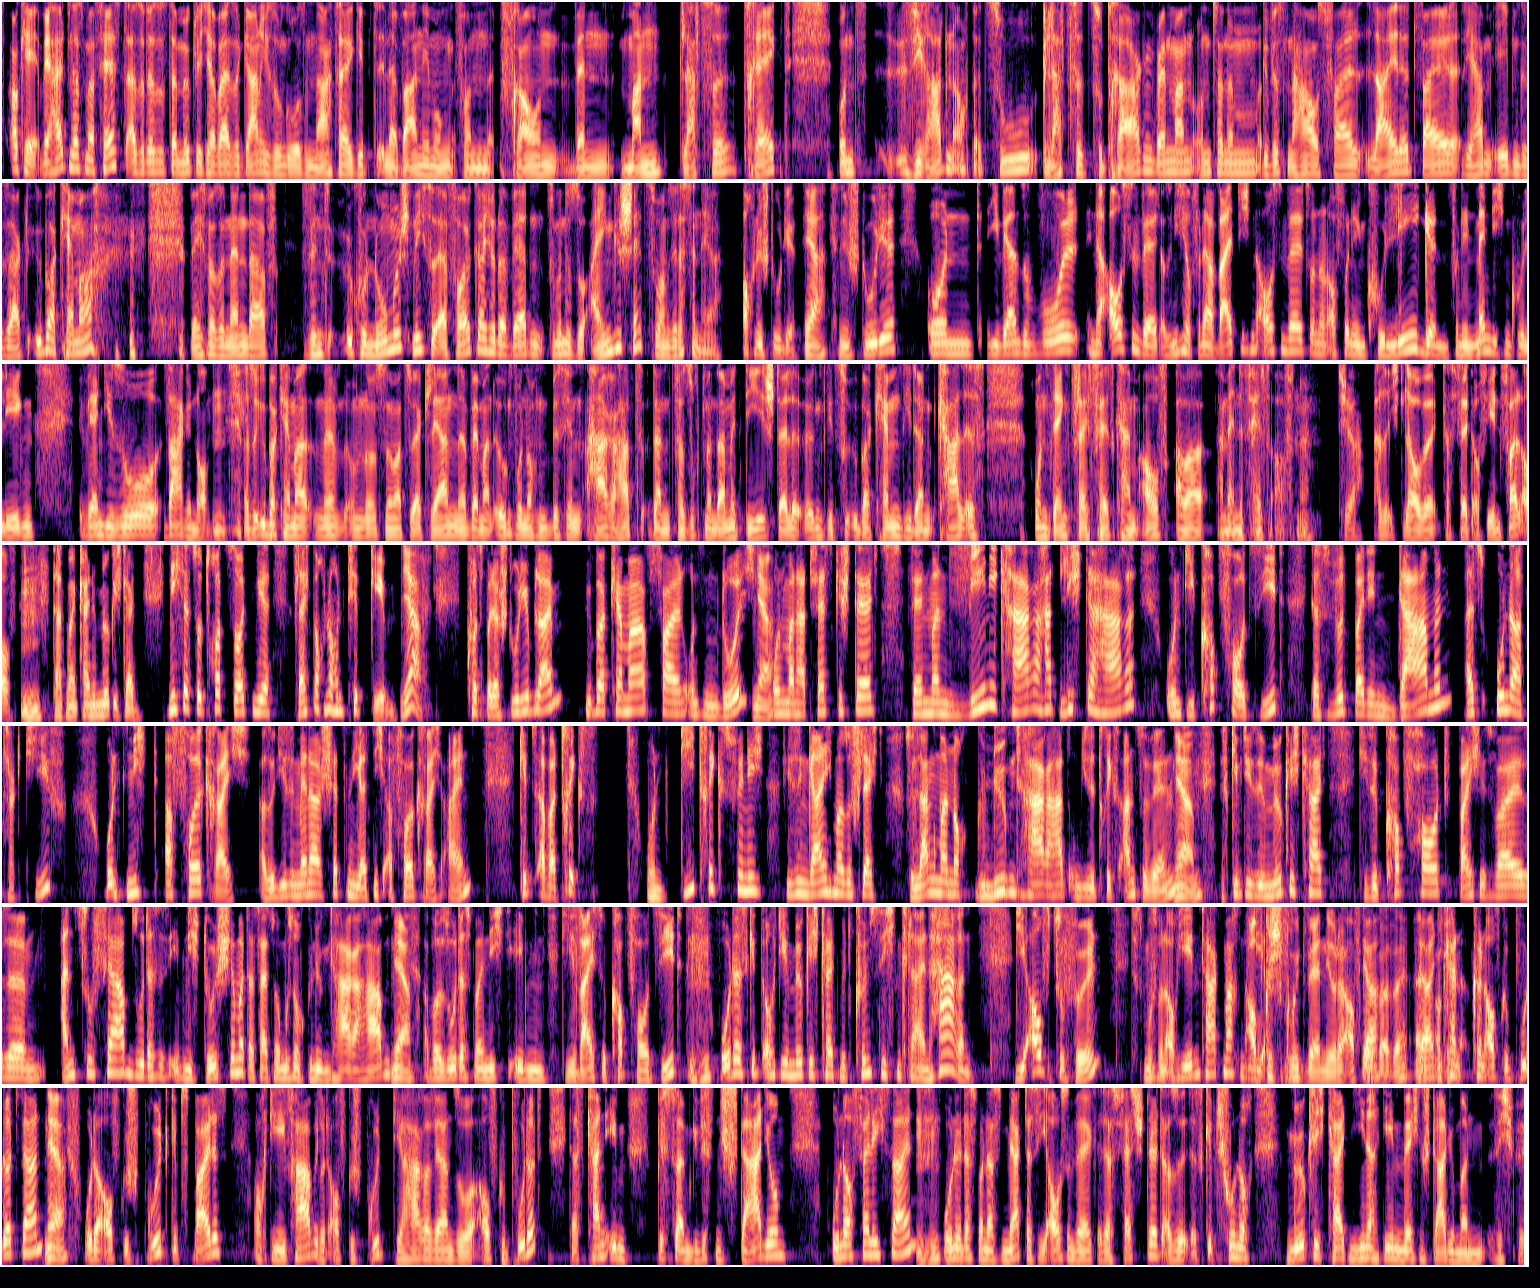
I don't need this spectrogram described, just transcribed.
Okay, wir halten das mal fest, also dass es da möglicherweise gar nicht so einen großen Nachteil gibt in der Wahrnehmung von Frauen, wenn Mann Glatze trägt. Und Sie raten auch dazu, Glatze zu tragen, wenn man unter einem gewissen Haarausfall leidet, weil Sie haben eben gesagt, Überkämmer, wenn ich es mal so nennen darf, sind ökonomisch nicht so erfolgreich oder werden zumindest so eingeschätzt. Wo haben Sie das denn her? Auch eine Studie. Ja. ist eine Studie und die werden sowohl in der Außenwelt, also nicht nur von der weiblichen Außenwelt, sondern auch von den Kollegen, von den männlichen Kollegen, werden die so wahrgenommen. Also Überkämmer, ne, um es nochmal zu erklären, ne, wenn man irgendwo noch ein bisschen Haare hat, dann versucht man damit die Stelle irgendwie zu überkämmen, die dann kahl ist und denkt, vielleicht fällt es keinem auf, aber am Ende fällt es auf. Ne? Tja, also ich glaube, das fällt auf jeden Fall auf. Mhm. Da hat man keine Möglichkeit. Nichtsdestotrotz sollten wir vielleicht noch, noch einen Tipp geben. Ja. Kurz bei der Studie bleiben. Überkämmer fallen unten durch Ja. und man hat festgestellt, wenn man wenig Haare hat, lichte Haare und die Kopfhaut sieht, das wird bei den Damen als unattraktiv und nicht erfolgreich. Also diese Männer schätzen die als nicht erfolgreich ein. Gibt's aber Tricks. Und die Tricks, finde ich, die sind gar nicht mal so schlecht, solange man noch genügend Haare hat, um diese Tricks anzuwenden. Ja. Es gibt diese Möglichkeit, diese Kopfhaut beispielsweise anzufärben, so dass es eben nicht durchschimmert. Das heißt, man muss noch genügend Haare haben, Ja. aber so, dass man nicht eben die weiße Kopfhaut sieht. Oder es gibt auch die Möglichkeit, mit künstlichen kleinen Haaren die aufzufüllen. Das muss man auch jeden Tag machen. Die- Aufgesprüht werden die oder ja, aufgerührt? ne? ja, die okay. kann, können aufgepudert werden Ja. oder aufgesprüht, gibt's beides. Auch die Farbe wird aufgesprüht, die Haare werden so aufgepudert. Das kann eben bis zu einem gewissen Stadium unauffällig sein, Mhm. ohne dass man das merkt, dass die Außenwelt das feststellt. Also es gibt schon noch Möglichkeiten, je nachdem, in welchem Stadium man sich befindet.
